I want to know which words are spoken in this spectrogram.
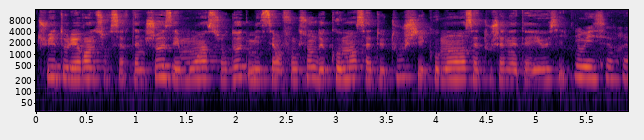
tu es tolérante sur certaines choses et moins sur d'autres, mais c'est en fonction de comment ça te touche et comment ça touche à Nathalie aussi. oui c'est vrai.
